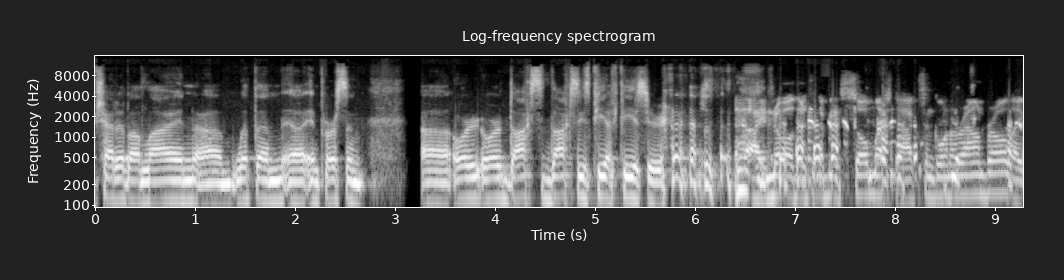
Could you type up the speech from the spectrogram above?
chatted online um, with them uh, in person. Uh, or or dox dox these PFPs here. I know there's gonna be so much doxing going around, bro. Like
